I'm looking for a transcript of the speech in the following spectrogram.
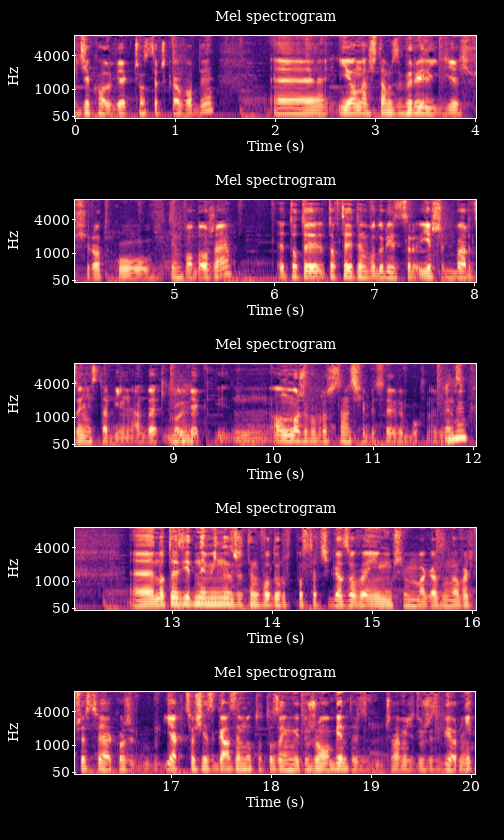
gdziekolwiek, cząsteczka wody e, i ona się tam zbryli gdzieś w środku w tym wodorze, e, to, te, to wtedy ten wodór jest jeszcze bardzo niestabilny, albo jakikolwiek, mm, on może po prostu sam z siebie sobie wybuchnąć, więc Mhm. e, no to jest jedyny minus, że ten wodór w postaci gazowej musimy magazynować, przez co jako, że jak coś jest gazem, no to to zajmuje dużą objętość, trzeba mieć duży zbiornik,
